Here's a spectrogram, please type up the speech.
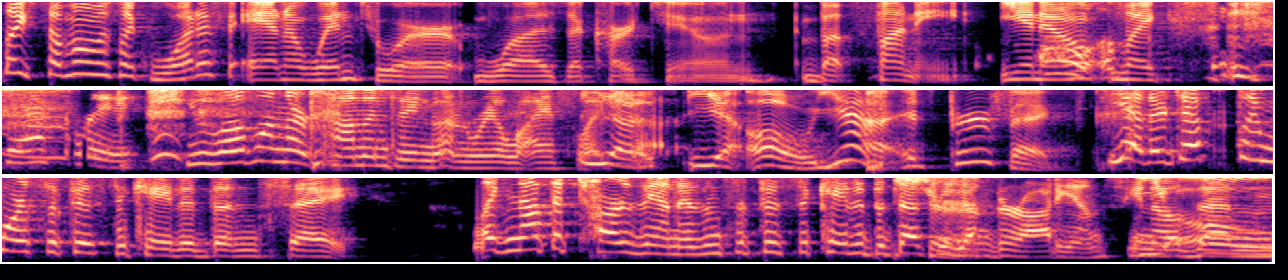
like someone was like, "What if Anna Wintour was a cartoon but funny?" You know, Oh, like Exactly. You love when they're commenting on real life like yes, that. yeah, oh yeah, it's perfect. Yeah, they're definitely more sophisticated than say, like not that Tarzan isn't sophisticated, but that's Sure. a younger audience, you know. Than oh,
